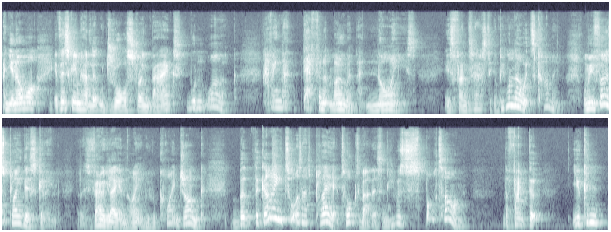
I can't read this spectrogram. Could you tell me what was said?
And you know what? If this game had little drawstring bags, it wouldn't work. Having that definite moment, that noise, is fantastic. And people know it's coming. When we first played this game, it was very late at night and we were quite drunk. But the guy who taught us how to play it talked about this and he was spot on. The fact that you can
